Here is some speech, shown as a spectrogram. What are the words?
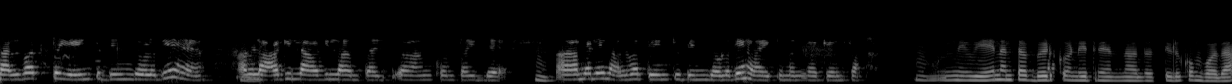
ನಲ್ವತ್ತು ಎಂಟು ದಿನದೊಳಗೆ ಆಮೇಲೆ ಆಗಿಲ್ಲ ಆಗಿಲ್ಲ ಅಂತ ಅನ್ಕೊಂತ ಇದ್ದೆ. ಆಮೇಲೆ ನಲ್ವತ್ತೆಂಟು ದಿನದೊಳಗೆ ಆಯ್ತು ನನ್ಗೆ ಆ ಕೆಲ್ಸ. ನೀವು ಏನಂತ ಬೇಡ್ಕೊಂಡಿದ್ರಿ ಅನ್ನೋದು ತಿಳ್ಕೊಬೋದಾ?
